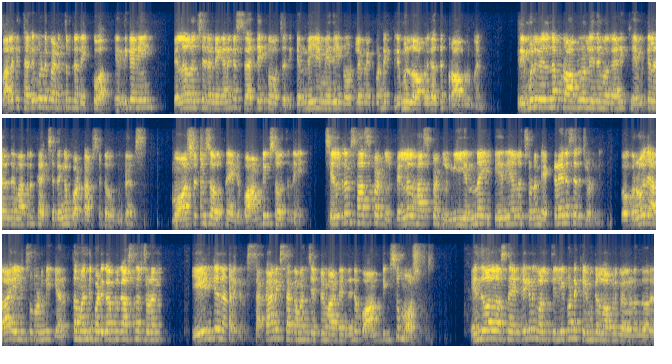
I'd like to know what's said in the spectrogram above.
వాళ్ళకి తడిగుడ్డ పెడుతుంటారు ఎక్కువ. ఎందుకని? పిల్లలు వచ్చారంటే కనుక శ్రద్ధ ఎక్కువ అవుతుంది. కింద మీద నోట్లో పెట్టుకుంటే క్రిములు లోపలికి వెళ్తే ప్రాబ్లం అండి క్రిములు వెళ్ళిన ప్రాబ్లం లేదేమో కానీ కెమికల్ వెళ్తే మాత్రం ఖచ్చితంగా పొట్ట అప్సెట్ అవుతుంటారు మోషన్స్ అవుతున్నాయండి. వామిటింగ్స్ అవుతున్నాయి. చిల్డ్రన్స్ హాస్పిటల్ పిల్లల హాస్పిటల్ మీ ఉన్న ఏరియాలో చూడండి. ఎక్కడైనా సరే చూడండి. ఒక రోజు అలా వెళ్ళి చూడండి. ఎంత మంది పడిగాపులు కాస్తున్నారు చూడండి. ఏంటి అని అడగండి. సకానికి సగం అని చెప్పే మాట ఏంటంటే వామిటింగ్స్ మోషన్స్ ఎందువల్ల వస్తున్నాయి? అంటే వాళ్ళు తెలియకుండా కెమికల్ లోపలికి వెళ్ళడం ద్వారా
